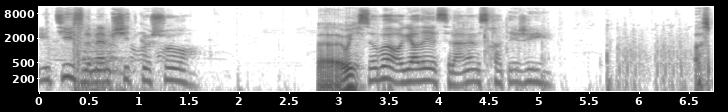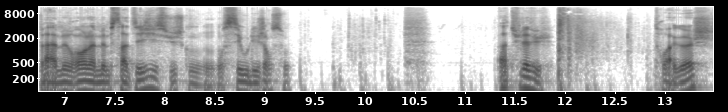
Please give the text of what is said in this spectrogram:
il utilise le même shit que Shaw. Euh, oui. Se voit, regardez, c'est la même stratégie. Ah, c'est pas vraiment la même stratégie, c'est juste qu'on on sait où les gens sont. Ah, tu l'as vu. Trop à gauche.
